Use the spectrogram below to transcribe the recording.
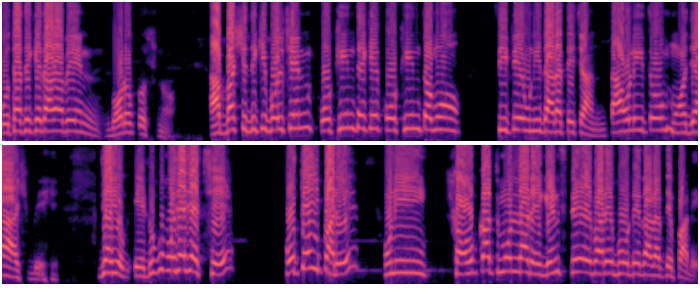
কোথা থেকে দাঁড়াবেন? বড় প্রশ্ন। আব্বাস সিদ্দিকি বলছেন, কঠিন থেকে কঠিনতম সিটে উনি দাঁড়াতে চান, তাহলেই তো মজা আসবে। যাই হোক, এটুকু বোঝা যাচ্ছে, হতেই পারে উনি শওকাত মোল্লার এগেনস্টে এবারে ভোটে দাঁড়াতে পারে।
